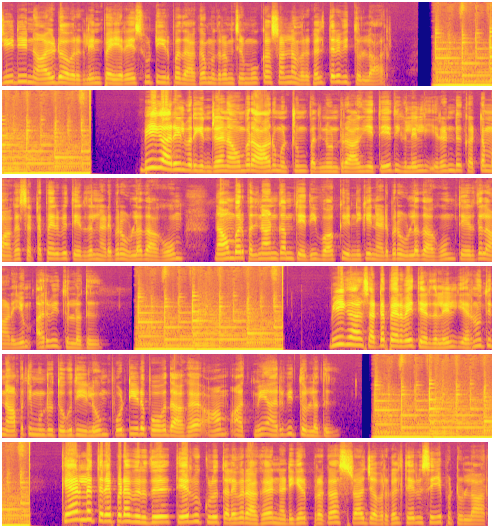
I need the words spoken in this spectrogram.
ஜி டி நாயுடு அவர்களின் பெயரை சூட்டியிருப்பதாக முதலமைச்சர் மு க ஸ்டாலின் அவர்கள் தெரிவித்துள்ளார். பீகாரில் வருகின்ற நவம்பர் ஆறு மற்றும் பதினொன்று ஆகிய தேதிகளில் இரண்டு கட்டமாக சட்டப்பேரவைத் தேர்தல் நடைபெற உள்ளதாகவும் நவம்பர் பதினான்காம் தேதி வாக்கு எண்ணிக்கை நடைபெற உள்ளதாகவும் தேர்தல் ஆணையம் அறிவித்துள்ளது. பீகார் சட்டப்பேரவைத் தேர்தலில் இருநூத்தி நாற்பத்தி மூன்று தொகுதியிலும் போட்டியிடப் போவதாக ஆம் ஆத்மி அறிவித்துள்ளது. கேரள திரைப்பட விருது தேர்வுக்குழு தலைவராக நடிகர் பிரகாஷ் ராஜ் அவர்கள் தேர்வு செய்யப்பட்டுள்ளார்.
